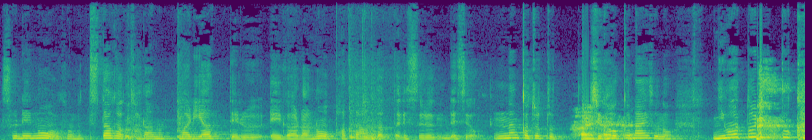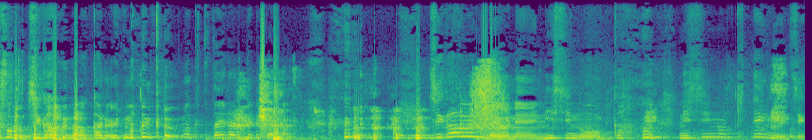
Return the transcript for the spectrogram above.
それのそのツタが絡まり合ってる絵柄のパターンだったりするんですよ。なんかちょっと違はいはいはい。くない？その鶏と傘と違うの？分かる？なんかうまく伝えられてるかな？違うんだよね。西のが西の起点が違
